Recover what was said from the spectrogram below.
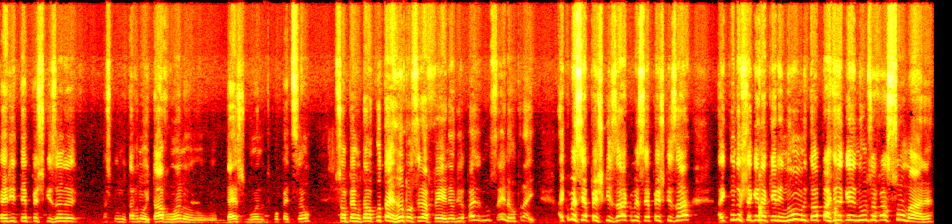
perdi tempo pesquisando. Acho que eu estava no oitavo ano, décimo ano de competição. Só me perguntava quantas rampas você já fez, né? Eu digo, não sei não, peraí. Aí comecei a pesquisar, comecei a pesquisar. Aí quando eu cheguei naquele número, então a partir daquele número só faz somar, né?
